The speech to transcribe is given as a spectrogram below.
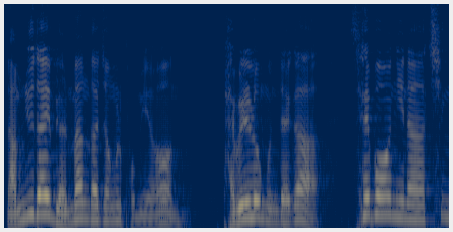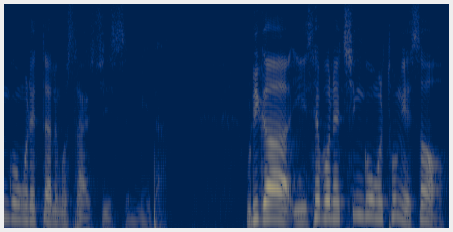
남유다의 멸망 과정을 보면 바벨론 군대가 세 번이나 침공을 했다는 것을 알 수 있습니다. 우리가 이 세 번의 침공을 통해서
